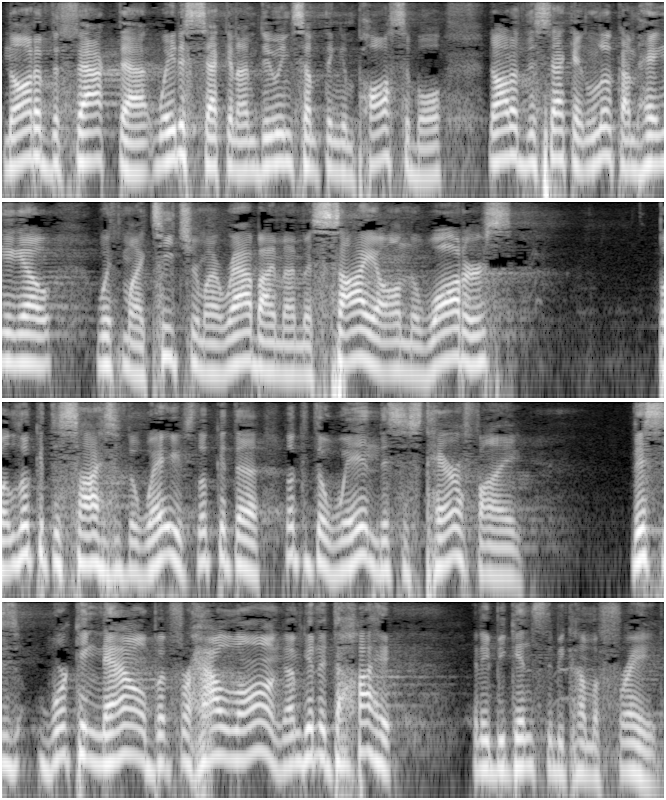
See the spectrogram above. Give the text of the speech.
not of the fact that, wait a second, I'm doing something impossible, not of the second, look, I'm hanging out with my teacher, my rabbi, my Messiah on the waters. But look at the size of the waves. Look at the, look at the wind. This is terrifying. This is working now, but for how long? I'm going to die. And he begins to become afraid.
